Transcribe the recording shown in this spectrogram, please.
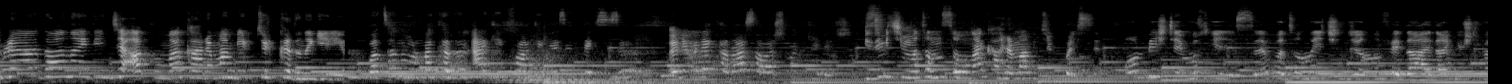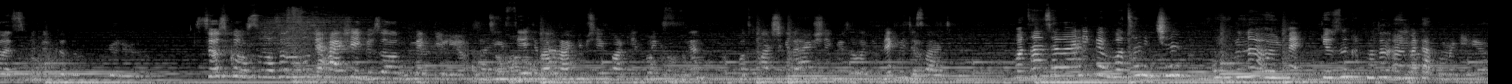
Kübra Doğanay deyince aklıma kahraman bir Türk kadını geliyor. Vatan uğruna kadın erkek fark etmeksizin ölümüne kadar savaşmak gelir. Bizim için vatanını savunan kahraman bir Türk polisi. 15 Temmuz gecesi vatanı için canını feda eden güçlü ve azimli bir kadın görüyorum. Söz konusu vatan olunca her şeyi göze alabilmek geliyor. Cinsiyet ya da herhangi bir şey fark etmeksizin vatan aşkıyla her şeyi göze alabilmek ve cesaret Vatanseverlik ve vatan için uğruna ölmek, gözünü kırpmadan ölmek aklıma geliyor.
